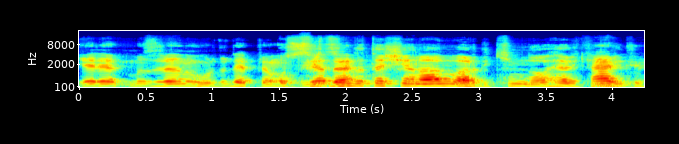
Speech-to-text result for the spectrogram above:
yere mızrağını vurdu deprem O oldu. sırtında Ya da taşıyan abi vardı. Kimdi o? Herkül. Herkül,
